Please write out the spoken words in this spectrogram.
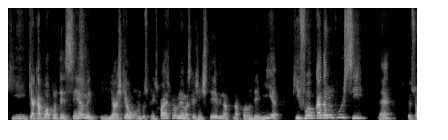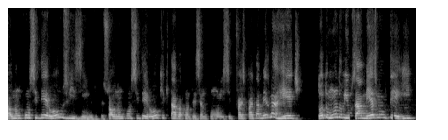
que, que acabou acontecendo, e, acho que é um dos principais problemas que a gente teve na, na pandemia, que foi o cada um por si, né? O pessoal não considerou os vizinhos, o pessoal não considerou o que estava acontecendo com o município faz parte da mesma rede. Todo mundo ia usar a mesma UTI,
